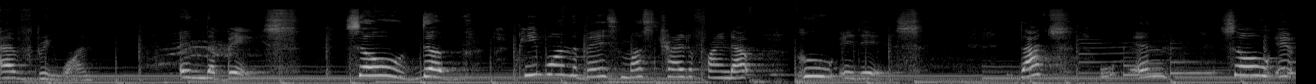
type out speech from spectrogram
everyone in the base. So the people on the base must try to find out who it is. That's and so it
